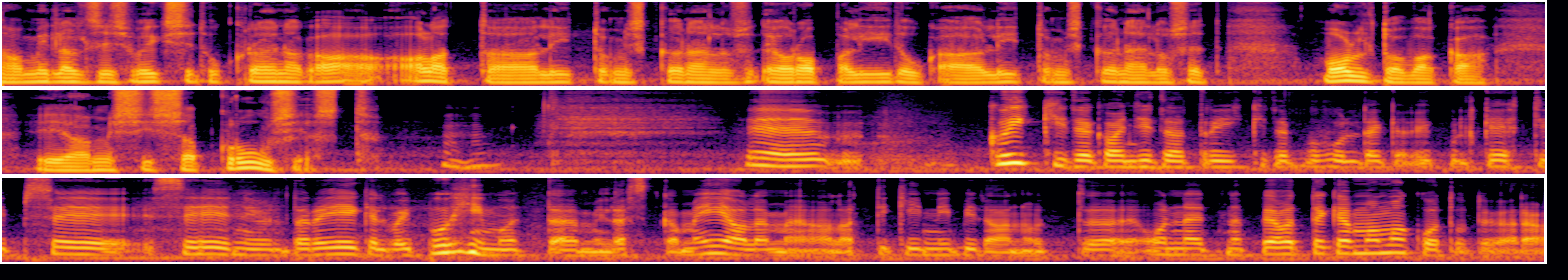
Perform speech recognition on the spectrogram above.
no millal siis võiksid Ukrainaga alata liitumiskõnelused, Euroopa Liiduga liitumiskõnelused Moldovaga? Ja mis siis saab Gruusiast? Mm? -hmm kõikide kandidaatriikide puhul tegelikult kehtib see, see nii-öelda reegel või põhimõte, millest ka meie oleme alati kinni pidanud, on, et nad peavad tegema oma kodutöö ära.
